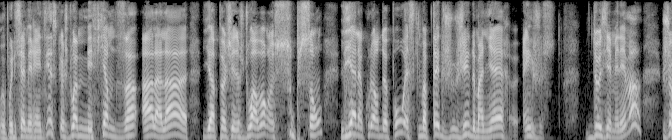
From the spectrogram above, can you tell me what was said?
ou un policier amérindien, est-ce que je dois me méfier en me disant ah là là, il y a pas, je dois avoir un soupçon lié à la couleur de peau Est-ce qu'il m'a peut-être jugé de manière euh, injuste Deuxième élément, je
